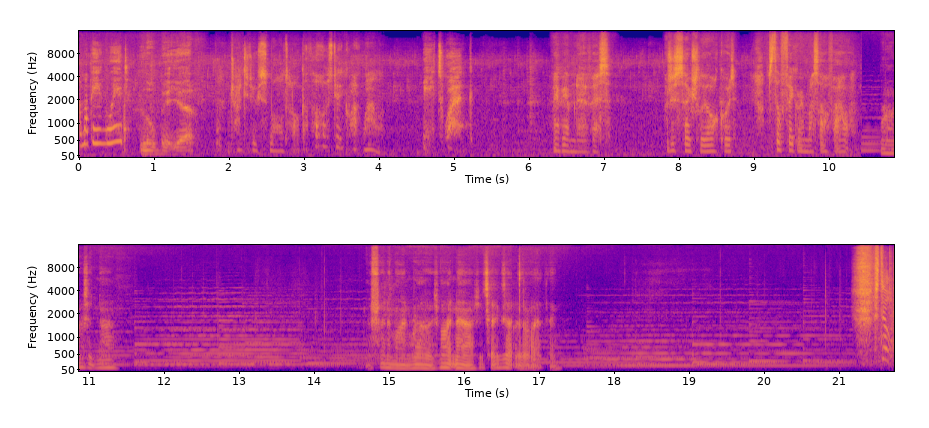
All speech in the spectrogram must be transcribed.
Am I being weird? A little bit, yeah. I'm trying to do small talk. I thought I was doing quite well. It's work. Maybe I'm nervous. Or just socially awkward. I'm still figuring myself out. Rose had known. A friend of mine, Rose, right now, she'd say exactly the right thing. Still,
